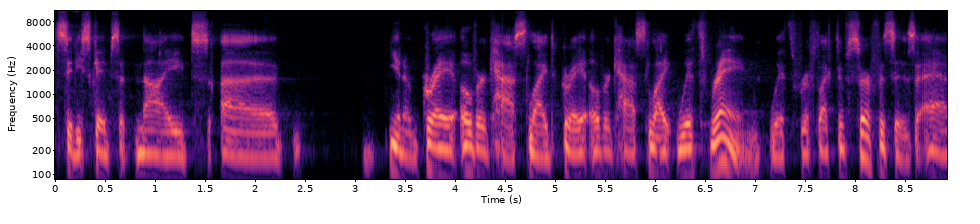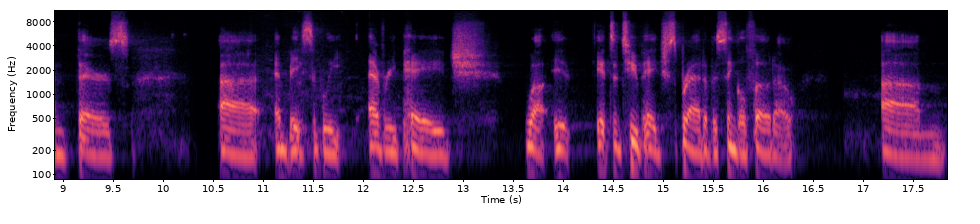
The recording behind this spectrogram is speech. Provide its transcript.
cityscapes at night, uh, you know, gray overcast light, gray overcast light with rain, with reflective surfaces. And there's, uh, and basically every page, well, it, it's a two page spread of a single photo. Um,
